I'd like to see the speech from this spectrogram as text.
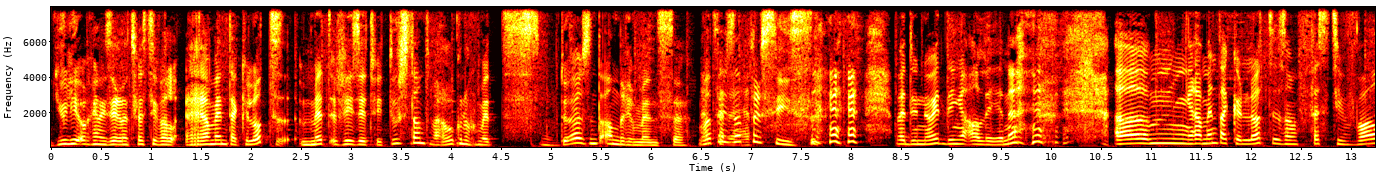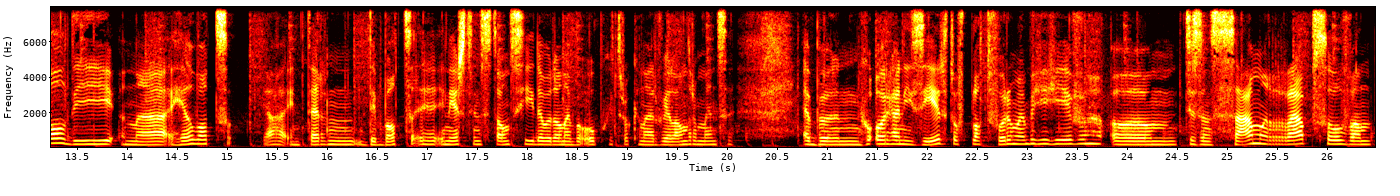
jullie organiseren het festival Ramenta Culotte met VZW Toestand, maar ook nog met duizend andere mensen. Wat is dat precies? We doen nooit dingen alleen. Hè? um, is een festival die een, uh, heel wat ja, intern debat uh, in eerste instantie, dat we dan hebben opengetrokken naar veel andere mensen, hebben georganiseerd of platform hebben gegeven. Um, het is een samenraapsel van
